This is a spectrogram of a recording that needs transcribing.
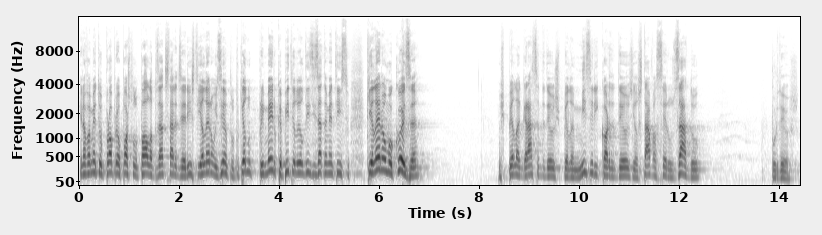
E novamente o próprio apóstolo Paulo, apesar de estar a dizer isto, e ele era um exemplo, porque ele no primeiro capítulo ele diz exatamente isso, que ele era uma coisa, mas pela graça de Deus, pela misericórdia de Deus, ele estava a ser usado por Deus.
